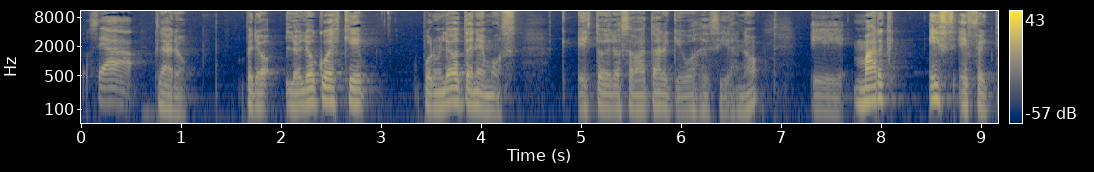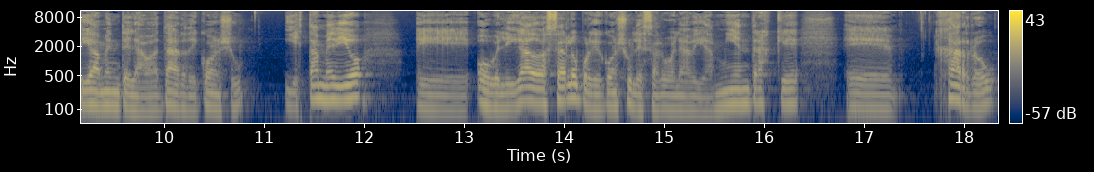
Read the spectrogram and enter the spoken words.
O sea. Claro. Pero lo loco es que, por un lado, tenemos esto de los avatares que vos decías, ¿no? Eh, Mark es efectivamente el avatar de Konshu y está medio eh, obligado a hacerlo porque Konshu le salvó la vida. Mientras que eh, Harrow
